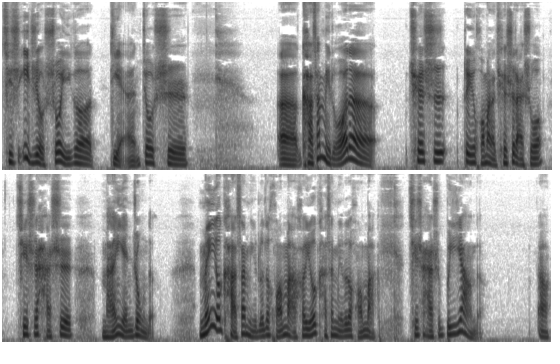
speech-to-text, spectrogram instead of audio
其实一直有说一个点，就是呃卡萨米罗的缺失对于皇马的缺失来说，其实还是蛮严重的。没有卡塞米罗的皇马和有卡塞米罗的皇马其实还是不一样的啊。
